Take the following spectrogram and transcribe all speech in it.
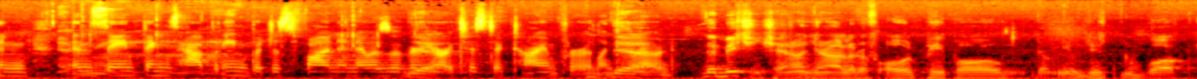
and insane things happening, but just fun, and it was a very Yeah. artistic time for Lincoln yeah. Road. The beach in general, you know, a lot of old people. You, you walk,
